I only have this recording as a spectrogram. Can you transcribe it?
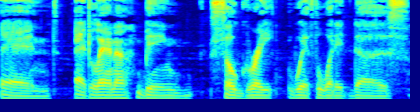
and Atlanta being so great with what it does.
